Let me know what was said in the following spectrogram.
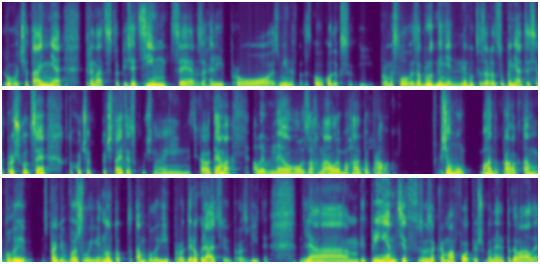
другого читання 1357. Це взагалі про зміни в податковий кодекс і промислове забруднення. Не буду зараз зупинятися про що це. Хто хоче почитайте, скучна і нецікава тема, але в нього загнали багато правок. Причому багато правок там були справді важливі. Ну тобто, там були і про дерегуляцію, і про звіти для підприємців, зокрема ФОПів, щоб вони не подавали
